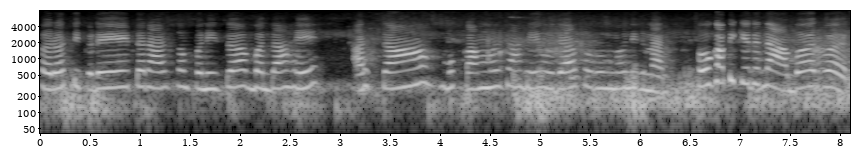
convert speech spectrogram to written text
खरं तिकडे तर आज कंपनीचं बंद आहे. आजचा मुक्कामच आहे उद्या करून मग निघणार. हो का पिके दादा बर बर.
